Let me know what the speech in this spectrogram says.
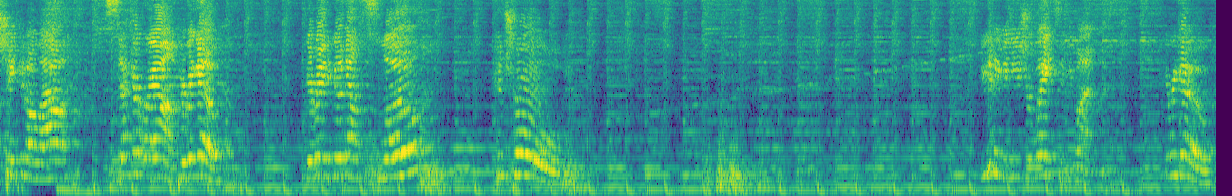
Shake it all out. Second round. Here we go. Get ready to go down slow, controlled. You can even use your weights if you want. Here we go.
